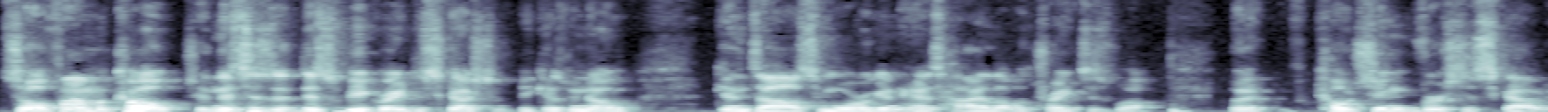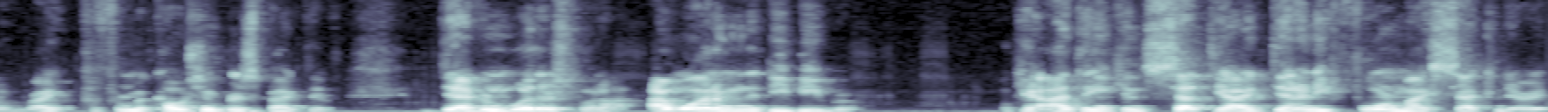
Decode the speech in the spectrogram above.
So if I'm a coach, and this is a, this would be a great discussion because we know Gonzalez from Oregon has high level traits as well. But coaching versus scouting, right? From a coaching perspective, Devon Witherspoon, I, I want him in the DB room. Okay, I think he can set the identity for my secondary.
